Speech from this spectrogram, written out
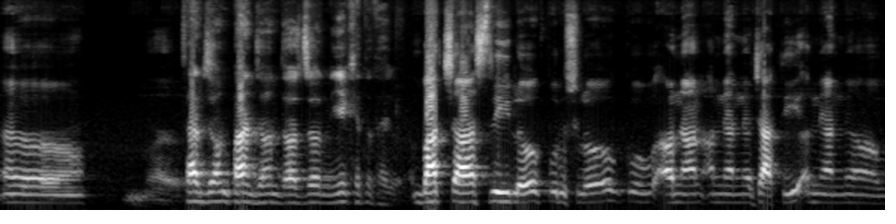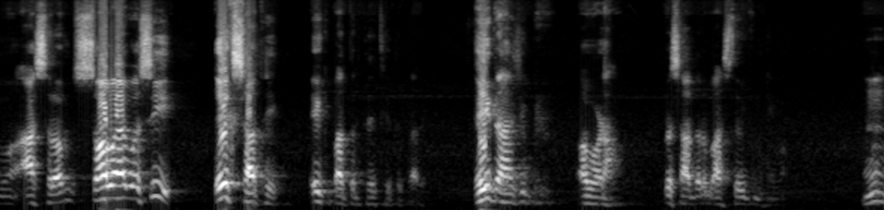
আহ, চারজন, পাঁচজন, দশজন নিয়ে খেতে থাকে বাচ্চা, স্ত্রী লোক, পুরুষ লোক অন্যান্য জাতি, অন্যান্য আশ্রম, সবাই বসি একসাথে এক পাত্র খেতে পারে। এইটা হচ্ছে অবড়া, প্রসাদর বাস্তবিক মহিমা। হুম?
